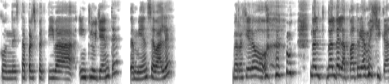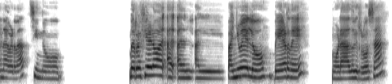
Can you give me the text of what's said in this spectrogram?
con esta perspectiva incluyente, también se vale. Me refiero no, al, de la patria mexicana, ¿verdad? Sino me refiero al, al pañuelo verde, morado y rosa.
